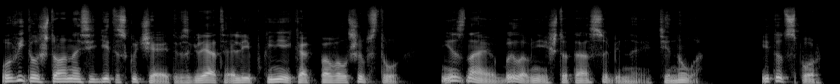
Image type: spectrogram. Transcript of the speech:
Увидел, что она сидит и скучает, взгляд лип к ней, как по волшебству. Не знаю, было в ней что-то особенное, тянуло. И тут спор.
